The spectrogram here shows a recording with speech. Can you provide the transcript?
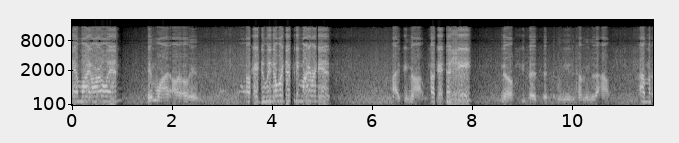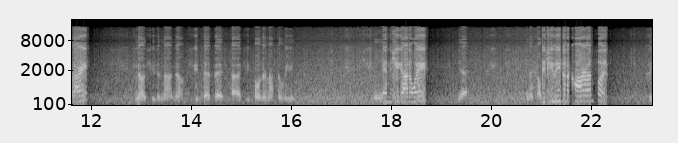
M-Y-R-O-N? M-Y-R-O-N. Okay, do we know where Deputy Myron is? I do not. Okay, does she? No, she said that we need to come into the house. I'm sorry? No, she did not know. She said that uh, he told her not to leave. And she got away? Yes. Can I help Did she leave in a car on foot? you?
